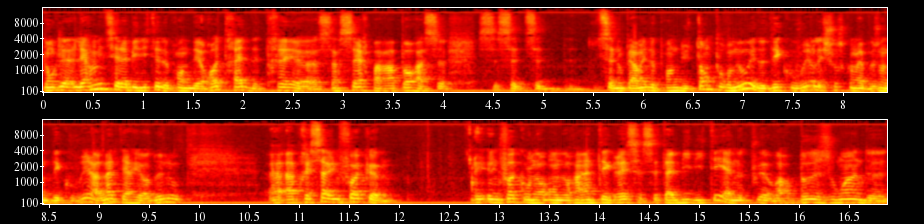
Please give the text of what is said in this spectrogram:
Donc l'ermite, c'est l'habilité de prendre des retraites, très euh, sincère par rapport à ce, ça nous permet de prendre du temps pour nous et de découvrir les choses qu'on a besoin de découvrir à l'intérieur de nous. Euh, après ça, une fois que une fois qu'on aura intégré cette habilité à ne plus avoir besoin de,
